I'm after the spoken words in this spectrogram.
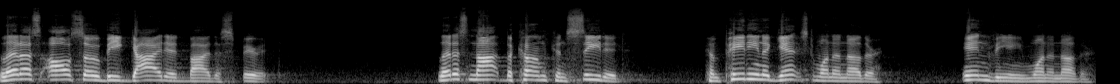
let us also be guided by the Spirit. Let us not become conceited, competing against one another, envying one another.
